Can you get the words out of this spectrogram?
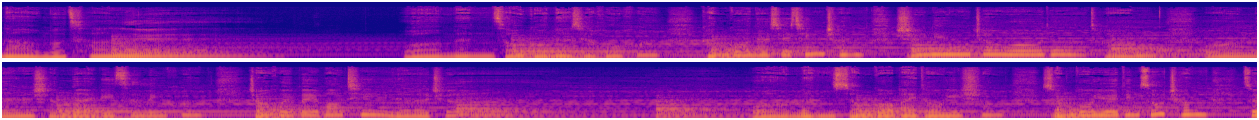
那么惨烈。我们走过那些黄昏，看过那些清晨，是你捂着我的疼。我们深爱彼此灵魂，找回被抛弃的真。我们想过白头一生，想过约定俗成，最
